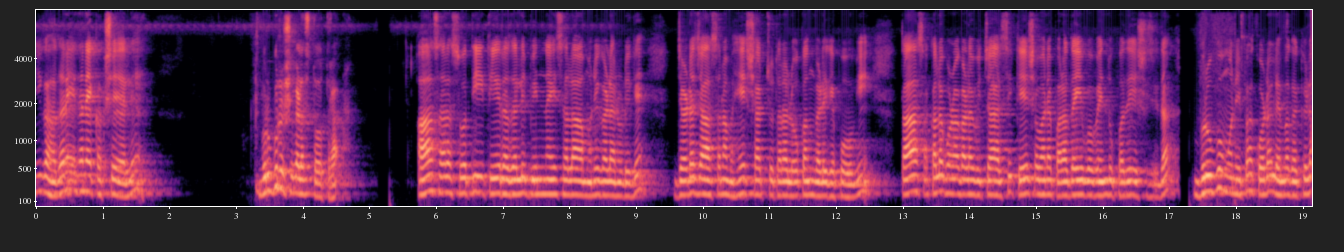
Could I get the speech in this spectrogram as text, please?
ಈಗ ಹದಿನೈದನೇ ಕಕ್ಷೆಯಲ್ಲಿ ಭೃಗು ಋಷಿಗಳ ಸ್ತೋತ್ರ. ಆ ಸರಸ್ವತಿ ತೀರದಲ್ಲಿ ಭಿನ್ನೈಸಲ ಮುನಿಗಳ ನುಡಿಗೆ ಜಡಜಾಸನ ಮಹೇಶಾಚ್ಯುತರ ಲೋಕಂಗಳಿಗೆ ಹೋಗಿ ತಾ ಸಕಲ ಗುಣಗಳ ವಿಚಾರಿಸಿ ಕೇಶವನೇ ಪರದೈವವೆಂದು ಉಪದೇಶಿಸಿದ ಭೃಗು ಮುನಿಪ ಕೊಡಲೆಮಗಕಿಳ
